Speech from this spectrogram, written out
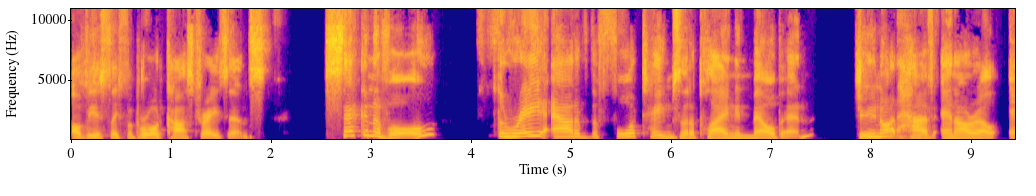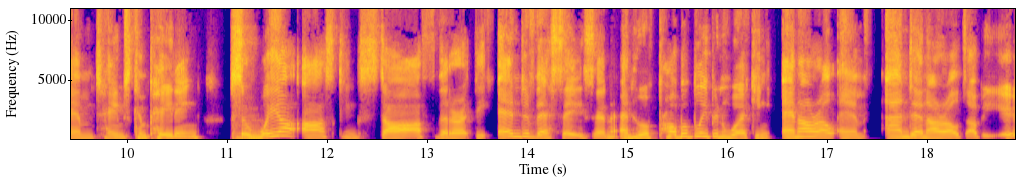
obviously for broadcast reasons. Second of all, three out of the four teams that are playing in Melbourne do not have NRLM teams competing. So mm. we are asking staff that are at the end of their season and who have probably been working NRLM and NRLW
